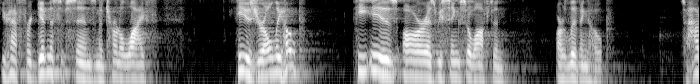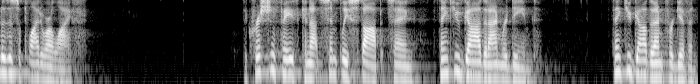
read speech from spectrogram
you have forgiveness of sins and eternal life. He is your only hope. He is our, as we sing so often, our living hope. So, how does this apply to our life? The Christian faith cannot simply stop at saying, Thank you, God, that I'm redeemed. Thank you, God, that I'm forgiven.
